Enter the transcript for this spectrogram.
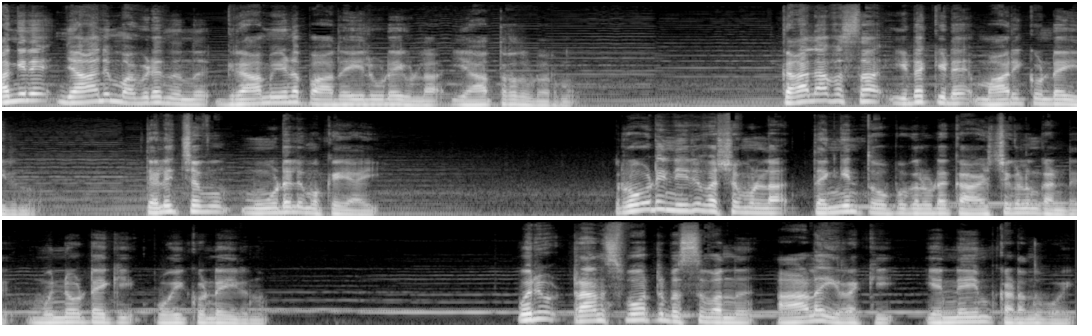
അങ്ങനെ ഞാനും അവിടെ നിന്ന് ഗ്രാമീണ പാതയിലൂടെയുള്ള യാത്ര തുടർന്നു. കാലാവസ്ഥ ഇടയ്ക്കിടെ മാറിക്കൊണ്ടേയിരുന്നു. തെളിച്ചവും മൂടലുമൊക്കെയായി. റോഡിനിരുവശമുള്ള തെങ്ങിൻ തോപ്പുകളുടെ കാഴ്ചകളും കണ്ട് മുന്നോട്ടേക്ക് പോയിക്കൊണ്ടേയിരുന്നു. ഒരു ട്രാൻസ്പോർട്ട് ബസ് വന്ന് ആളെ ഇറക്കി എന്നെയും കടന്നുപോയി.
